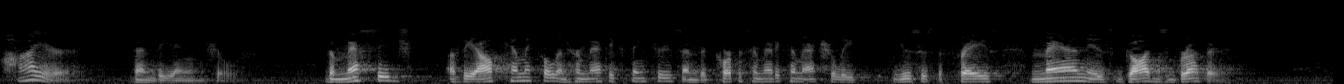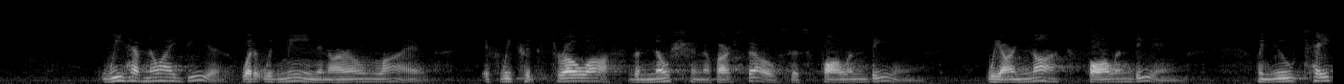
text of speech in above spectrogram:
higher than the angels. The message of the alchemical and hermetic thinkers, and the Corpus Hermeticum actually uses the phrase, man is God's brother. We have no idea what it would mean in our own lives if we could throw off the notion of ourselves as fallen beings. We are not fallen beings. When you take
